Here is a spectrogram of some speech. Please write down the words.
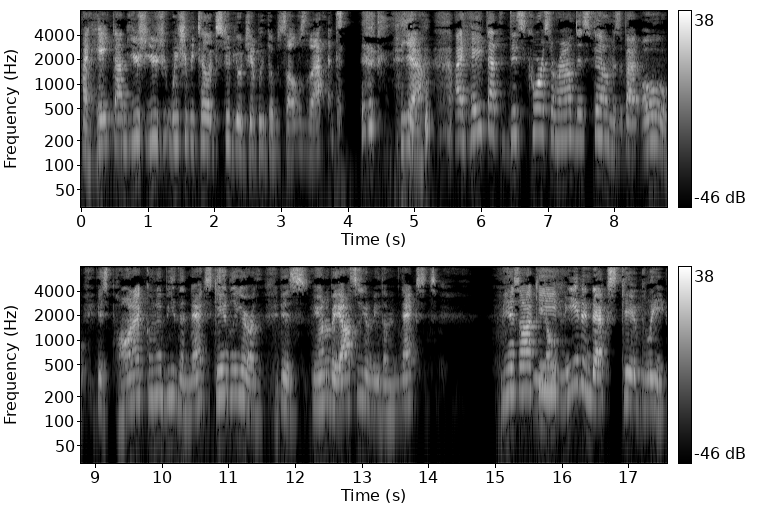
I hate that. You, you, we should be telling Studio Ghibli themselves that. yeah. I hate that the discourse around this film is about, oh, is Ponoc going to be the next Ghibli or is Yonebayashi going to be the next, Miyazaki. We don't need a next Ghibli.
